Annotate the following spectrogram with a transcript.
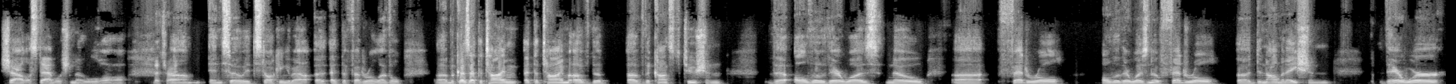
shall establish no law. That's right. Um, and so it's talking about uh, at the federal level, uh, because at the time at the time of the of the Constitution, the although there was no uh, federal, although there was no federal uh, denomination, there were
